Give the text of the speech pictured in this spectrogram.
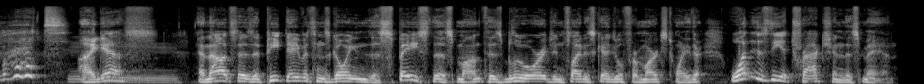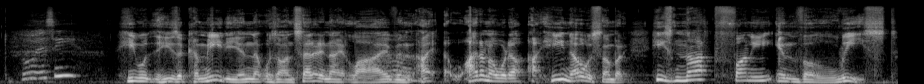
What? I guess. Hmm. And now it says that Pete Davidson's going into space this month. His Blue Origin flight is scheduled for March 23rd. What is the attraction of this man? Who is he? He was he's a comedian that was on Saturday Night Live, and oh. I I don't know what else, he knows somebody. He's not funny in the least.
